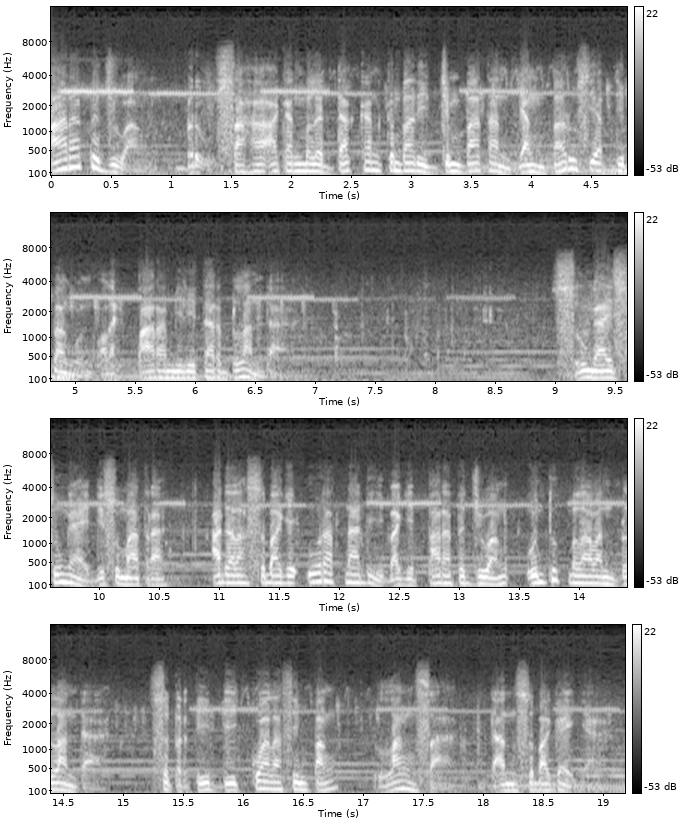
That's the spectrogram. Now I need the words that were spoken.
Para pejuang berusaha akan meledakkan kembali jembatan yang baru siap dibangun oleh para militer Belanda. Sungai-sungai di Sumatera adalah sebagai urat nadi bagi para pejuang untuk melawan Belanda, seperti di Kuala Simpang, Langsa, dan sebagainya.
